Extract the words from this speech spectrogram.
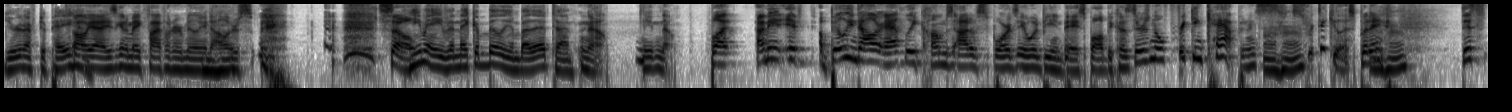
You're gonna have to pay him. Oh yeah, he's gonna make five hundred million dollars. so Mm-hmm. he may even make a billion by that time. No, no. But I mean, if a billion dollar athlete comes out of sports, it would be in baseball because there's no freaking cap, and it's, it's ridiculous. But anyway, this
